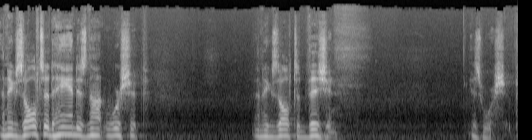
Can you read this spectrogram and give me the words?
An exalted hand is not worship. An exalted vision is worship.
